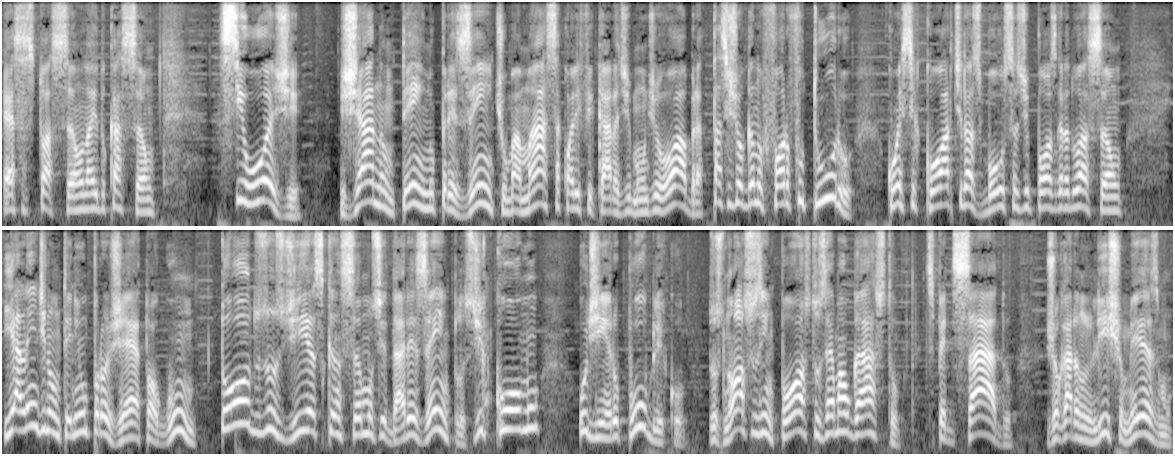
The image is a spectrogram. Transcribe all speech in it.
essa situação na educação. Se hoje já não tem no presente uma massa qualificada de mão de obra, está se jogando fora o futuro com esse corte das bolsas de pós-graduação. E além de não ter nenhum projeto algum, todos os dias cansamos de dar exemplos de como o dinheiro público dos nossos impostos é mal gasto, desperdiçado, jogado no lixo mesmo.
